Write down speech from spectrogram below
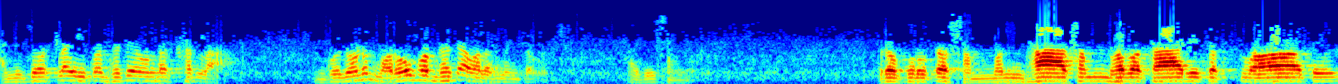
అన్ని చోట్ల ఈ పద్ధతే ఉండక్కర్లా. ఇంకో చోట మరో పద్ధతి అవలంబించవచ్చు. అది సంగతి. ప్రకృత సంబంధాసంభవకారితత్వాత్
